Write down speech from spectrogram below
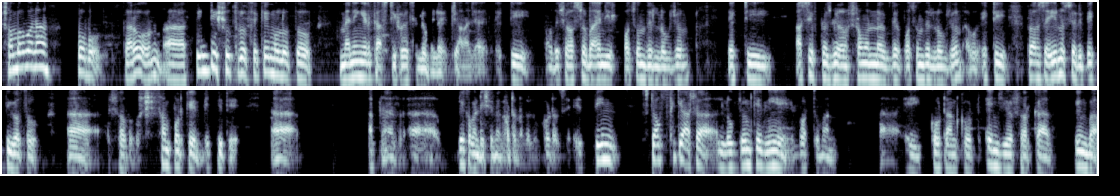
সম্ভাবনা প্রবল কারণ আহ, তিনটি সূত্র থেকে মূলত ম্যানিং এর কাজটি হয়েছিল বলে জানা যায়। একটি আমাদের সশস্ত্র বাহিনীর পছন্দের লোকজন, একটি আসিফ নজরুল সমন্বয়কদের পছন্দের লোকজন এবং একটি প্রফেসর ইউনুসের ব্যক্তিগত সম্পর্কের ভিত্তিতে আপনার রেকমেন্ডেশনে ঘটনাগুলো ঘটেছে। এই তিন স্টক থেকে আসা লোকজনকে নিয়ে বর্তমান এই কোট আনকোট এনজিও সরকার কিংবা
